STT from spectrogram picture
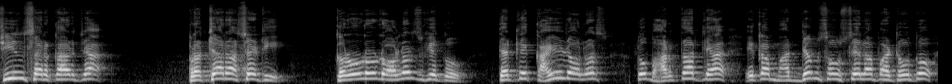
चीन सरकारच्या प्रचारासाठी करोडो डॉलर्स घेतो. त्यातले काही डॉलर्स तो भारतातल्या एका माध्यम संस्थेला पाठवतो.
